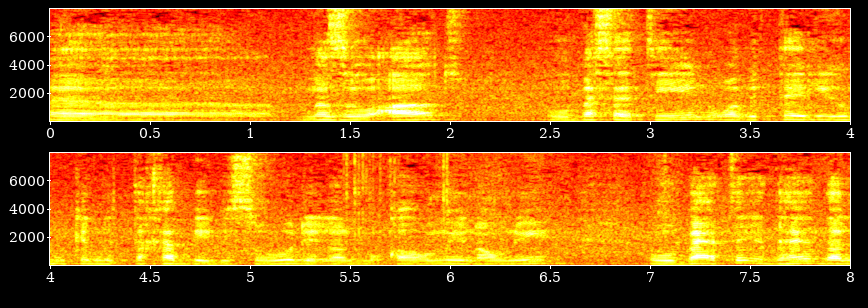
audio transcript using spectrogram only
آه، مزروعات وبساتين وبالتالي يمكن التخبي بسهولة للمقاومين هونيك. وبعتقد هذا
